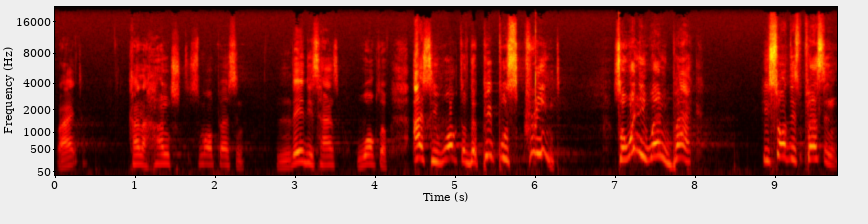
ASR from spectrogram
right? Kind of hunched, small person. Laid his hands, walked off. As he walked off, the people screamed. So when he went back, he saw this person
